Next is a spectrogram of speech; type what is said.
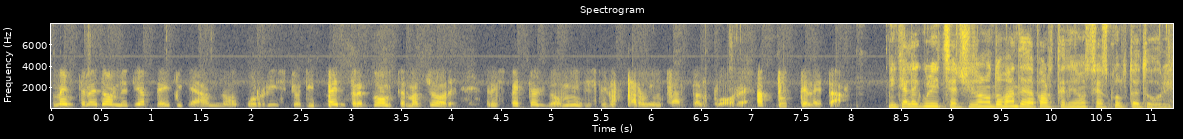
mentre le donne diabetiche hanno un rischio di ben tre volte maggiore rispetto agli uomini di sviluppare un infarto al cuore a tutte le età. Michele Gulizia, ci sono domande da parte dei nostri ascoltatori.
